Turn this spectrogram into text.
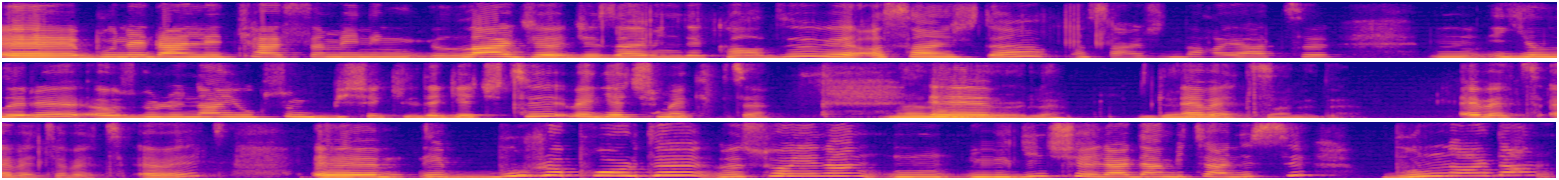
e, bu nedenle Chelsea Manning yıllarca cezaevinde kaldı ve Assange'da Assange'ın da hayatı yılları özgürlüğünden yoksun bir şekilde geçti ve geçmekte. Manning ee, de öyle. Gene evet. hapishanede. Evet, evet, evet, evet. Ee, bu raporda söylenen ilginç şeylerden bir tanesi bunlardan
